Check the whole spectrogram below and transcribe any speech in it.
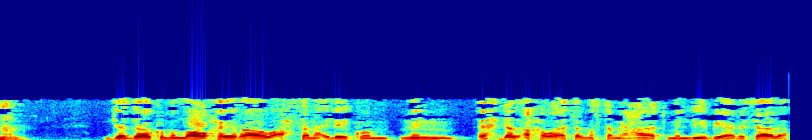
نعم. جزاكم الله خيرا وأحسن إليكم من إحدى الأخوات المستمعات من ليبيا رسالة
